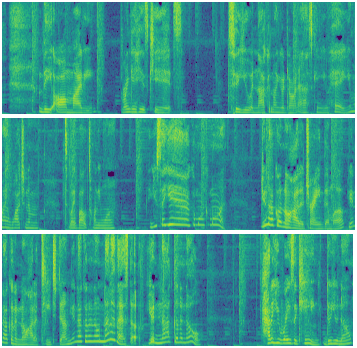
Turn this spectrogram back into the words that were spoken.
the Almighty, bringing His kids to you and knocking on your door and asking you, hey, you mind watching them till about 21? And you say, yeah, come on, come on. You're not going to know how to train them up. You're not going to know how to teach them. You're not going to know none of that stuff. You're not going to know. How do you raise a king? Do you know?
